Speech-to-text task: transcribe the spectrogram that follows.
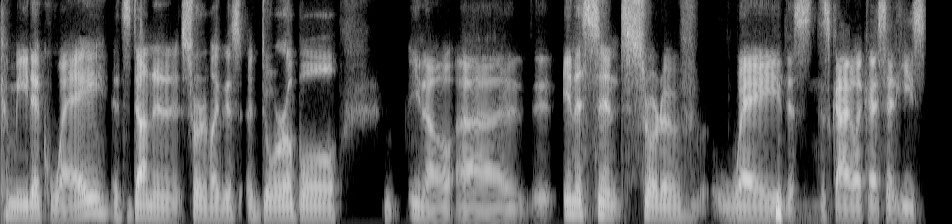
comedic way. It's done in a, sort of like this adorable you know uh innocent sort of way this this guy like i said he's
